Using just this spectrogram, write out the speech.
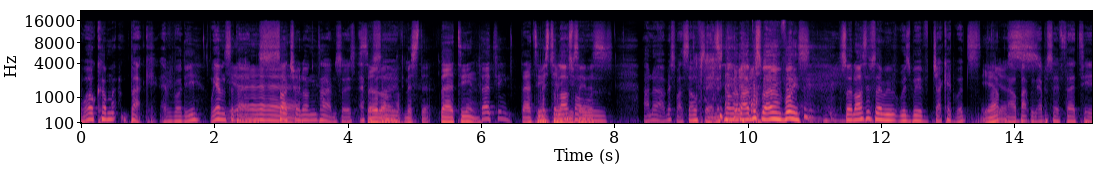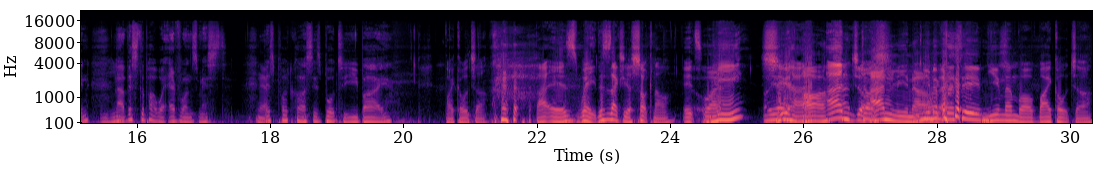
Welcome back, everybody. We haven't said that in such a long time, so it's So long. episode I've missed it. 13. 13. 13. Missed The last you say one this. was. I know, I missed myself saying this. Not I missed my own voice. So, last episode we- was with Jack Edwards. Yeah. Yeah. Now, back with episode 13. Mhm. Now, this is the part where everyone's missed. yeah. This podcast is brought to you by. by culture. that is. Wait, this is actually a shock now. It's What? me, Oh, yeah. Shuhan, Oh. and And Josh. Josh. and me now. New member of the team. New member of By Culture,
